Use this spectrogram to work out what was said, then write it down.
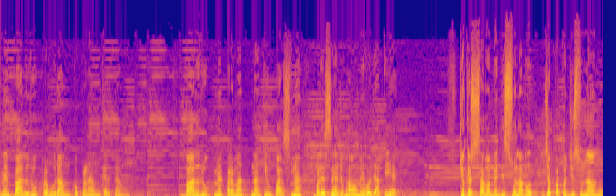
मैं बाल रूप प्रभु राम को प्रणाम करता हूँ। बाल रूप में परमात्मा की उपासना बड़े सहज भाव में हो जाती है। क्योंकि सब विधि सुलभ जपत जिसु नामू।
